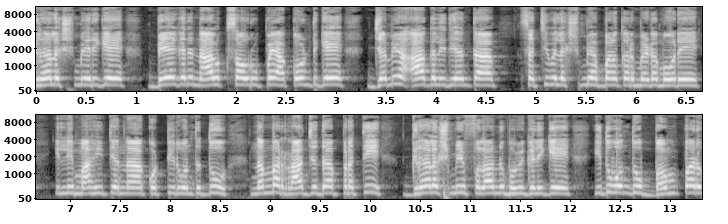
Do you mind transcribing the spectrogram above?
ಗೃಹಲಕ್ಷ್ಮಿಯರಿಗೆ ಬೇಗನೆ ನಾಲ್ಕು ಸಾವಿರ ರೂಪಾಯಿ ಅಕೌಂಟ್ಗೆ ಜಮೆ ಆಗಲಿದೆ ಅಂತ ಸಚಿವ ಲಕ್ಷ್ಮಿ ಹೆಬ್ಬಾಳ್ಕರ್ ಮೇಡಮ್ ಅವರೇ, ಇಲ್ಲಿ ಮಾಹಿತಿಯನ್ನ ಕೊಟ್ಟಿರುವಂತದ್ದು ನಮ್ಮ ರಾಜ್ಯದ ಪ್ರತಿ ಗೃಹಲಕ್ಷ್ಮಿ ಫಲಾನುಭವಿಗಳಿಗೆ ಇದು ಒಂದು ಬಂಪರ್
